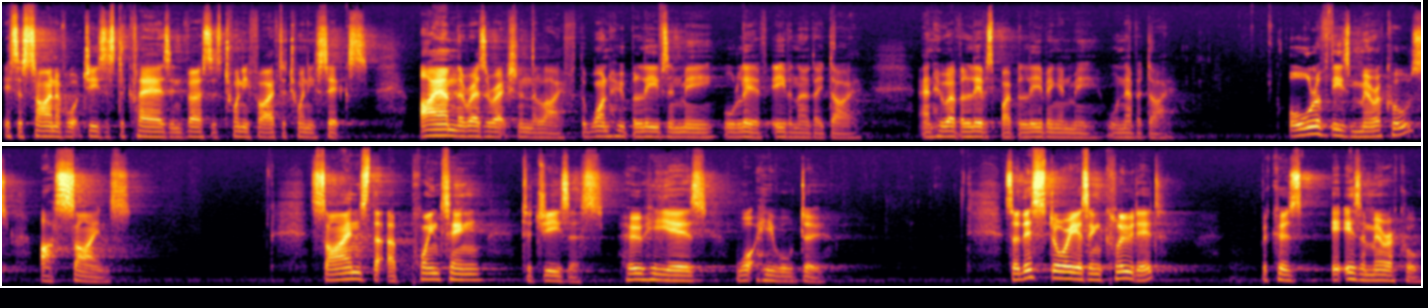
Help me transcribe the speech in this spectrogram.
It's a sign of what Jesus declares in verses 25 to 26. I am the resurrection and the life. The one who believes in me will live even though they die, and whoever lives by believing in me will never die. All of these miracles are signs. Signs that are pointing to Jesus, who he is, what he will do. So, this story is included because it is a miracle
